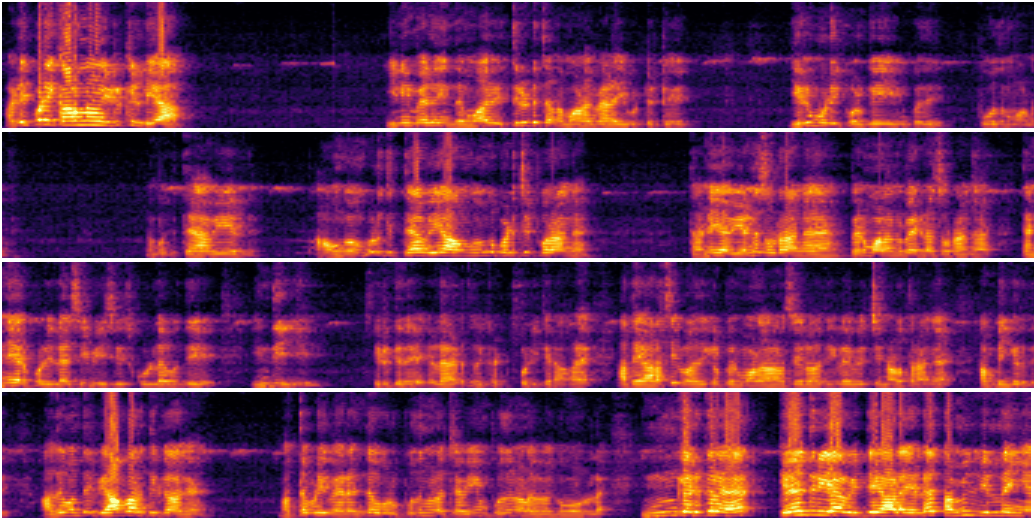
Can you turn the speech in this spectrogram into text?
அடிப்படை காரணம் இருக்கு இல்லையா? இனிமேல் இந்த மாதிரி திருட்டுத்தனமான வேலையை விட்டுட்டு இருமொழி கொள்கை என்பது போதுமானது. நமக்கு தேவையே இல்லை. அவங்கவுங்களுக்கு தேவையா? அவங்கவுங்க படிச்சுட்டு போகிறாங்க தனியார் என்ன சொல்கிறாங்க பெரும்பாலான பேர் என்ன சொல்கிறாங்க தனியார் பள்ளியில் சிபிஎஸ்சி ஸ்கூலில் வந்து ஹிந்தி இருக்குது. எல்லா இடத்துலையும் கட்டுப்பிடிக்கிறாங்க அதை அரசியல்வாதிகள் பெரும்பாலான அரசியல்வாதிகளை வச்சு நடத்துகிறாங்க அப்படிங்கிறது. அது வந்து வியாபாரத்துக்காக. மற்றபடி வேறு எந்த ஒரு பொதுநல சேவையும் பொதுநல வங்கமும் இல்லை. இங்கே இருக்கிற கேந்திரியா வித்யாலயில் தமிழ் இல்லைங்க.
